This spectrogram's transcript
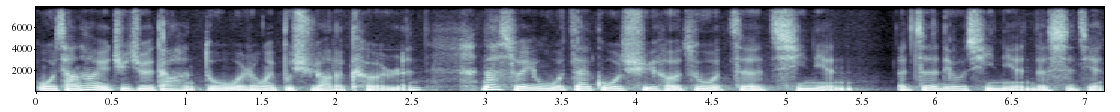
我常常也拒绝到很多我认为不需要的客人。那所以我在过去合作这七年呃这六七年的时间。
